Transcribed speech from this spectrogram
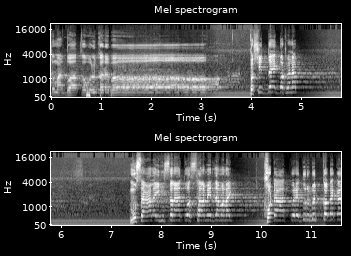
তোমার দোয়া কবুল করব। প্রসিদ্ধ এক ঘটনা। মুসা সালাতু সালামের জামানায় হঠাৎ করে দুর্ভিক্ষ দেখা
